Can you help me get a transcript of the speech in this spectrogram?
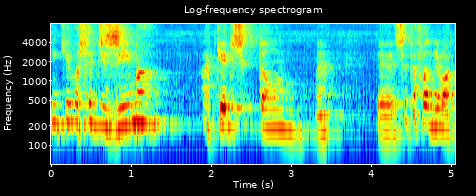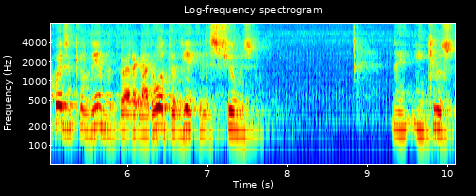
em que você dizima aqueles que estão. Né, é, você está falando de uma coisa que eu lembro que eu era garoto, eu via aqueles filmes né, em que os.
